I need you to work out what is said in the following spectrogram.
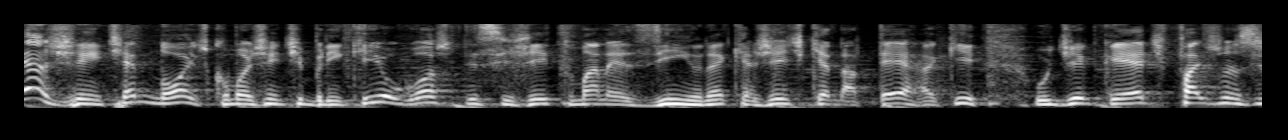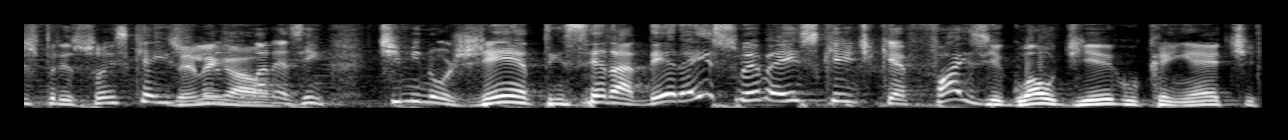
é a gente, é nós, como a gente brinca. E eu gosto desse jeito manezinho, né? Que a gente que é da terra aqui, o Diego Canhete faz umas expressões que é isso Bem mesmo, legal. manezinho. Time nojento, enceradeira, é isso mesmo, é isso que a gente quer. Faz igual o Diego Canhete,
